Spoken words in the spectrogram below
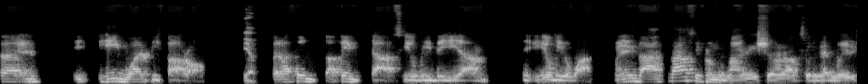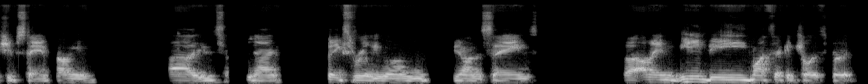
Um, Yeah. he, he won't be far off. Yeah, But I think I think Darcy will be the um he'll be the one. I mean, Darcy from the moment he showed up sort of had leadership stamp on him. Uh, he's, you know, speaks really well behind the scenes. But I mean, he'd be my second choice for it.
